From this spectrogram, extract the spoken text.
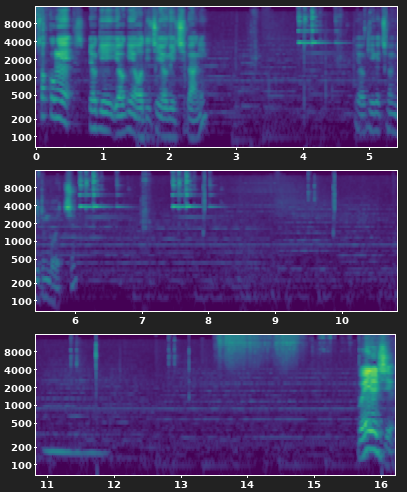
석궁에 여기 여기 어디지? 여기 지방이? 여기가 지방 이름 뭐였지? 웨일즈,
